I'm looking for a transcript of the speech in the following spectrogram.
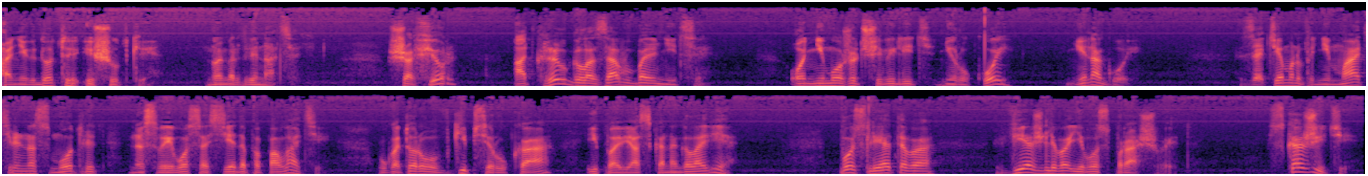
Анекдоты и шутки. Номер 12. Шофер открыл глаза в больнице. Он не может шевелить ни рукой, ни ногой. Затем он внимательно смотрит на своего соседа по палате, у которого в гипсе рука и повязка на голове. После этого вежливо его спрашивает. «Скажите, —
